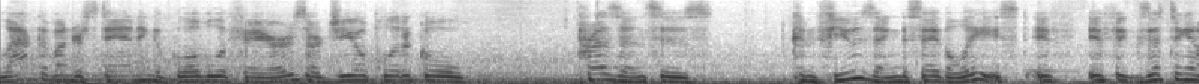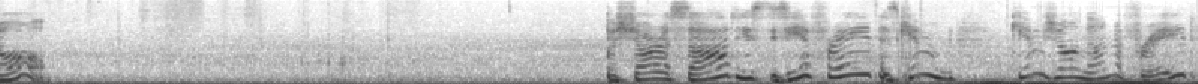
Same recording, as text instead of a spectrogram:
lack of understanding of global affairs, our geopolitical presence is confusing to say the least, if if existing at all. Bashar Assad, is, is he afraid? Is Kim Kim Jong Un afraid?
